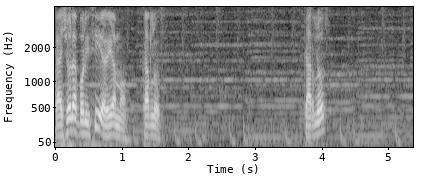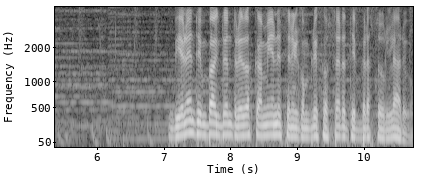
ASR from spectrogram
cayó, la policía, digamos, Carlos. Carlos. Violento impacto entre dos camiones en el complejo Zárate Brazo Largo.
